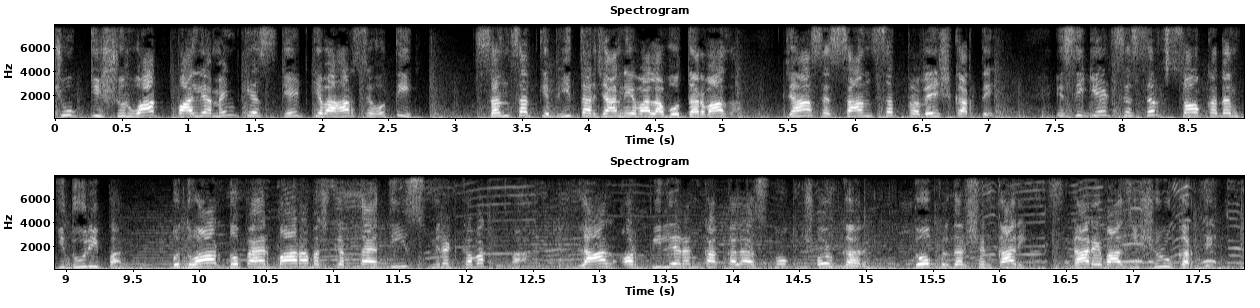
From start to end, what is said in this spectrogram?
चूक की शुरुआत पार्लियामेंट के इस गेट के बाहर से होती है। संसद के भीतर जाने वाला वो दरवाज़ा जहाँ से सांसद प्रवेश करते हैं। इसी गेट से सिर्फ़ 100 कदम की दूरी पर। बुधवार दोपहर बारह बजकर तैतीस मिनट का वक्त था। लाल और पीले रंग का कलर स्मोक छोड़कर दो प्रदर्शनकारी नारेबाजी शुरू करते हैं।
